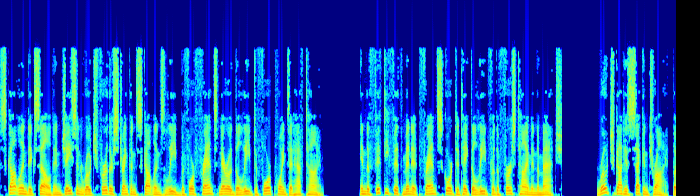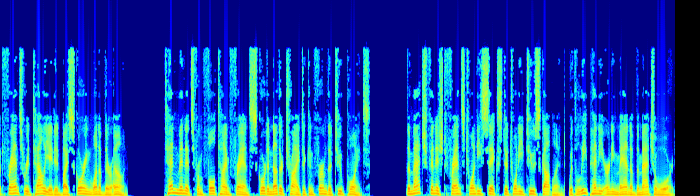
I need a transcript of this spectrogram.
Scotland excelled and Jason Roche further strengthened Scotland's lead before France narrowed the lead to four points at half-time. In the 55th minute France scored to take the lead for the first time in the match. Roche got his second try, but France retaliated by scoring one of their own. Ten minutes from full-time France scored another try to confirm the two points. The match finished France 26–22 Scotland, with Lee Penny earning Man of the Match award.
